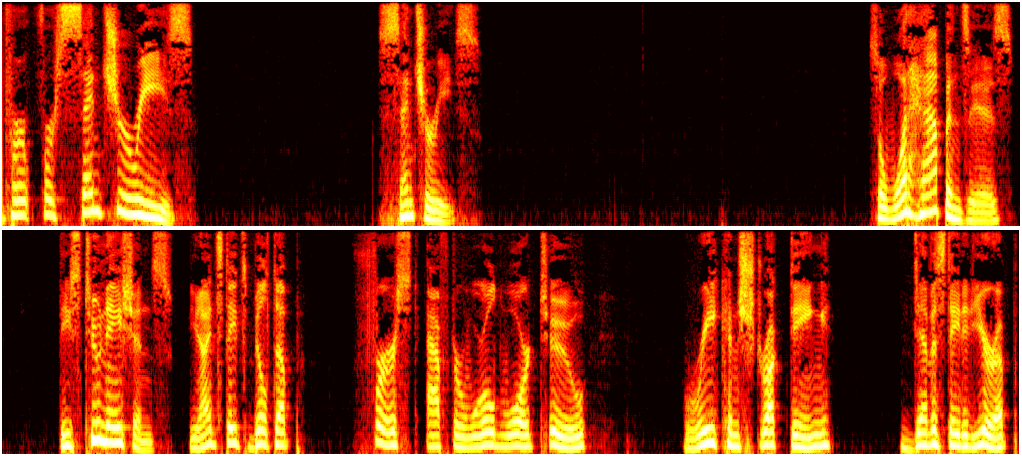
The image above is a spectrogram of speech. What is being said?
for for centuries. Centuries. So what happens is these two nations, the United States built up first after World War II, reconstructing devastated Europe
